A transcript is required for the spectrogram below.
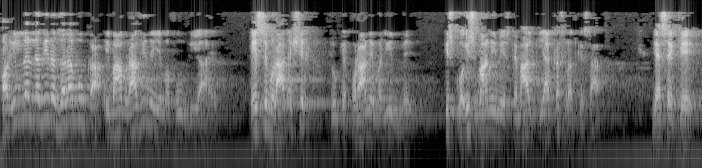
اور الزین ظلموں کا امام راضی نے یہ مفہوم دیا ہے۔ ایسے مراد شرک، کیونکہ قرآن مجید میں اس کو اس معنی میں استعمال کیا کثرت کے ساتھ۔ جیسے کہ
